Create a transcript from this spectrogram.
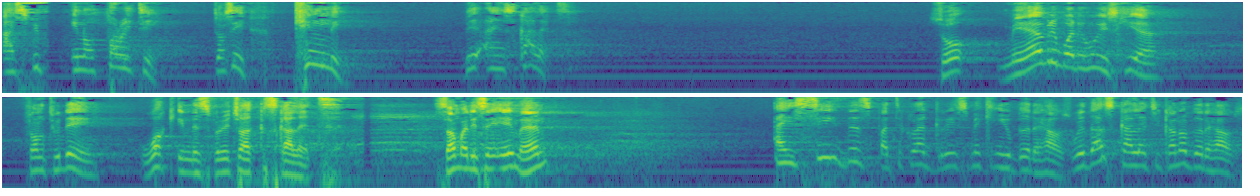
as people in authority. So see, kingly. They are in scarlet. So, may everybody who is here from today walk in the spiritual scarlet. Somebody say amen. I see this particular grace making you build a house. With that scarlet, you cannot build a house.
